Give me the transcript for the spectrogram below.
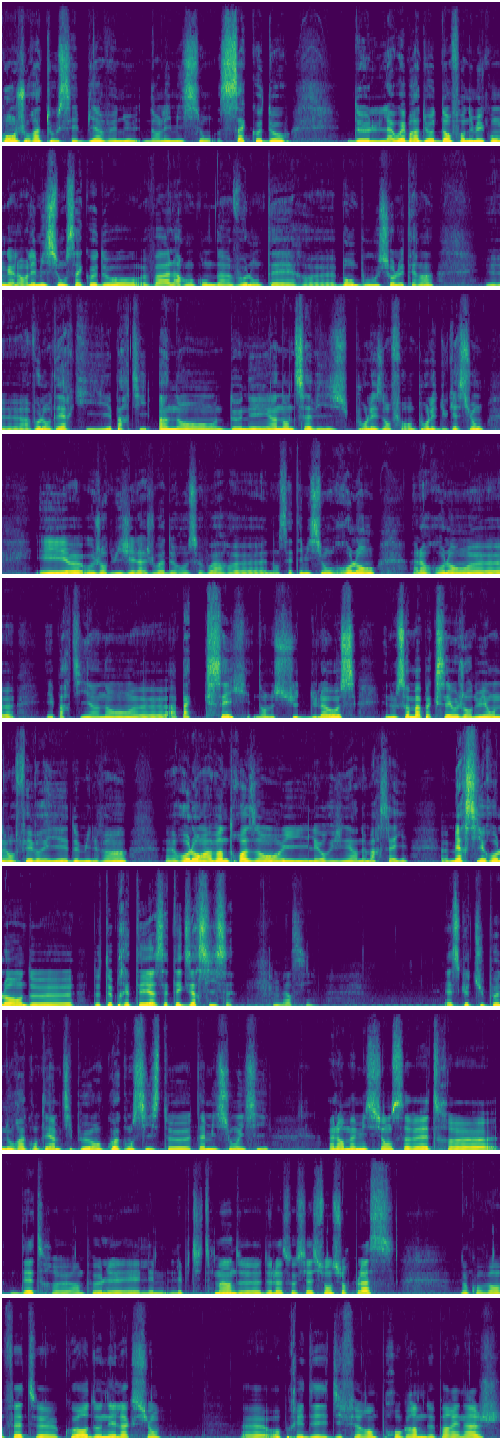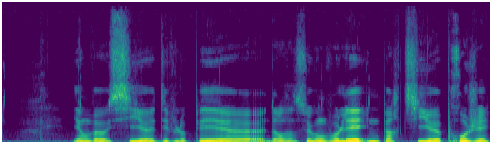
Bonjour à tous et bienvenue dans l'émission Sakodo de la web radio d'Enfants du Mékong. Alors l'émission Sakodo va à la rencontre d'un volontaire euh, bambou sur le terrain, un volontaire qui est parti un an, donner un an de sa vie pour les enfants, pour l'éducation. Et euh, aujourd'hui, j'ai la joie de recevoir dans cette émission Roland. Alors Roland est parti un an à Paksé, dans le sud du Laos. Et nous sommes à Paksé aujourd'hui, on est en février 2020. Roland a 23 ans, et il est originaire de Marseille. merci Roland de, de te prêter à cet exercice. Merci. Est-ce que tu peux nous raconter un petit peu en quoi consiste euh, ta mission ici? Alors ma mission, ça va être euh, d'être euh, un peu les, petites mains de, l'association sur place. Donc on va en fait coordonner l'action auprès des différents programmes de parrainage. Et on va aussi développer dans un second volet une partie projet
